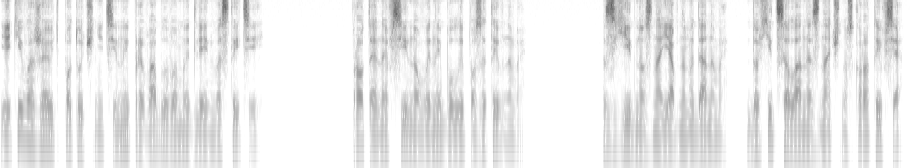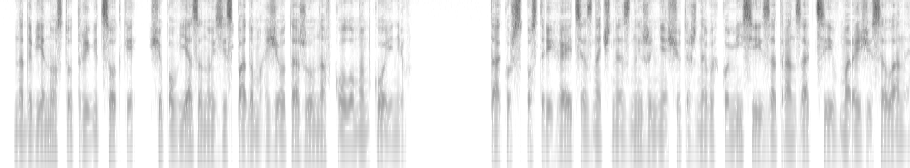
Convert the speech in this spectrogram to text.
які вважають поточні ціни привабливими для інвестицій. Проте не всі новини були позитивними. Згідно з наявними даними, дохід села незначно скоротився, на 93%, що пов'язано зі спадом ажіотажу навколо мемкоїнів. Також спостерігається значне зниження щотижневих комісій за транзакції в мережі Solana.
